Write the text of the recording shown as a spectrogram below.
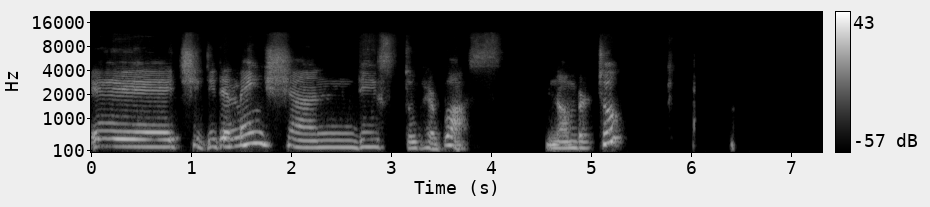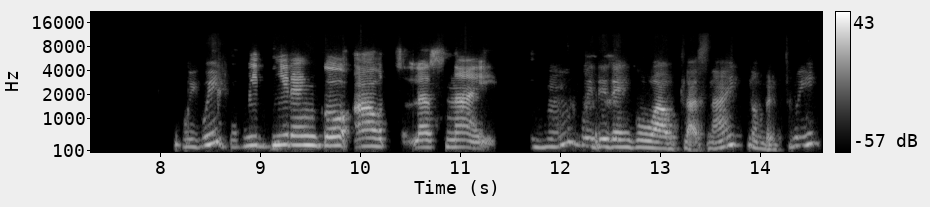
eh, she didn't mention this to her boss. Number two, We, we, We didn't go out last night. Mhm, we didn't go out last night. Number three.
